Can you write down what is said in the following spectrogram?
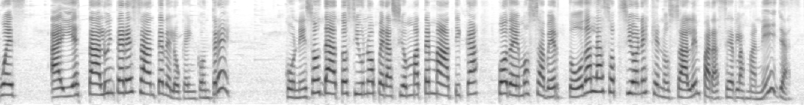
Pues ahí está lo interesante de lo que encontré. Con esos datos y una operación matemática podemos saber todas las opciones que nos salen para hacer las manillas.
